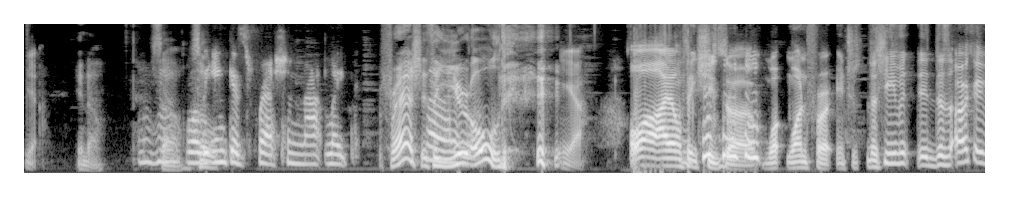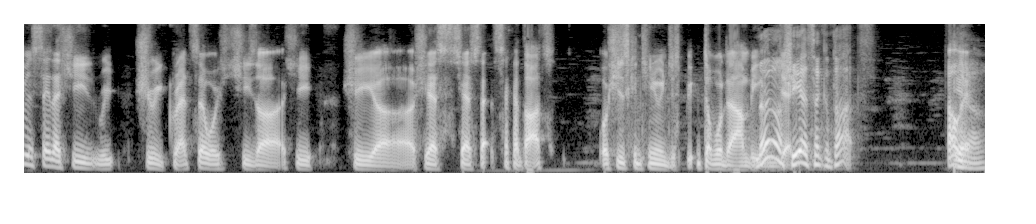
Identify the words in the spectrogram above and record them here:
Yeah. You know, Mhm. So- well, so- the ink is fresh and not like fresh. It's a Uh, year old. yeah. Well, I don't think she's uh one- one for interest. Does she even? Does the article even say that she re, she regrets it, or she's uh she she uh she has she has se- second thoughts, or she's continuing to just be, double down being no, no, dick? she had second thoughts. okay. Yeah.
